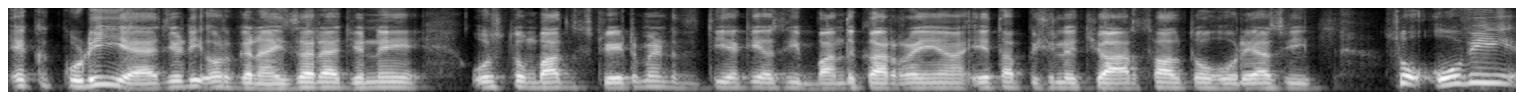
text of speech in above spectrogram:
ਇੱਕ ਕੁੜੀ ਹੈ ਜਿਹੜੀ ਆਰਗੇਨਾਈਜ਼ਰ ਹੈ, ਜਿਹਨੇ ਉਸ ਤੋਂ ਬਾਅਦ ਸਟੇਟਮੈਂਟ ਦਿੱਤੀ ਹੈ ਕਿ ਅਸੀਂ ਬੰਦ ਕਰ ਰਹੇ ਹਾਂ। ਇਹ ਤਾਂ ਪਿਛਲੇ 4 ਸਾਲ ਤੋਂ ਹੋ ਰਿਹਾ ਸੀ। ਸੋ ਉਹ ਵੀ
